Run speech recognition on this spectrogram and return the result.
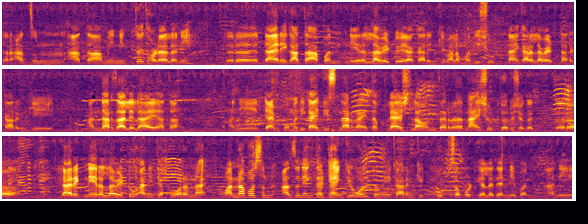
तर अजून आता आम्ही निघतो आहे थोड्या वेळाने. तर डायरेक्ट आता आपण नेरलला भेटूया कारण की मला मध्ये शूट नाही करायला भेटणार कारण की अंधार झालेला आहे आता. आणि टेम्पोमध्ये काय दिसणार नाही तर फ्लॅश लावून तर नाही शूट करू शकत. तर डायरेक्ट नेरलला भेटू आणि त्या पोरांना मनापासून अजून एकदा थँक्यू बोलतो मी कारण की खूप सपोर्ट केला त्यांनी पण. आणि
